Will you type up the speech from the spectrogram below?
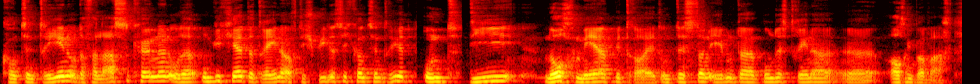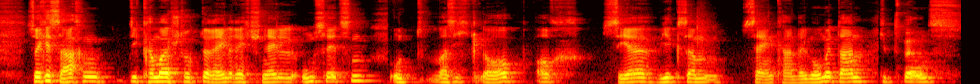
konzentrieren oder verlassen können oder umgekehrt der Trainer auf die Spieler sich konzentriert und die noch mehr betreut und das dann eben der Bundestrainer äh, auch überwacht. Solche Sachen, die kann man strukturell recht schnell umsetzen und was ich glaube auch sehr wirksam sein kann, weil momentan gibt es bei uns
